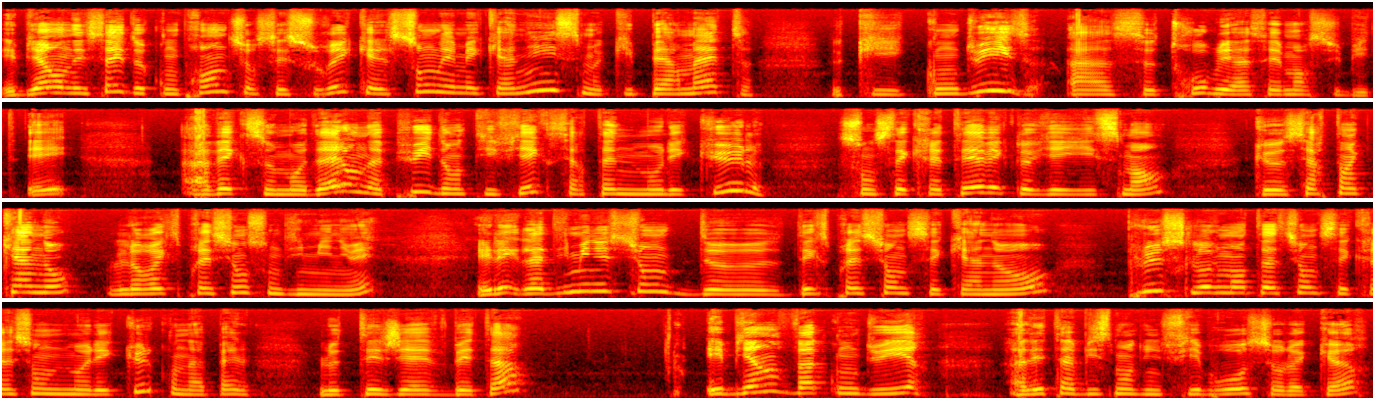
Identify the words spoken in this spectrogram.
eh bien, on essaye de comprendre sur ces souris quels sont les mécanismes qui permettent, qui conduisent à ce trouble et à ces morts subites. Et avec ce modèle, on a pu identifier que certaines molécules sont sécrétées avec le vieillissement, que certains canaux, leur expression sont diminuées. Et la diminution d'expression de, ces canaux, plus l'augmentation de sécrétion de molécules qu'on appelle le TGF-bêta, eh bien, va conduire à l'établissement d'une fibrose sur le cœur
